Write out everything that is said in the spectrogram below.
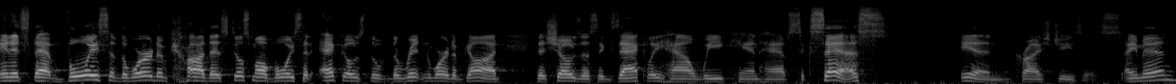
And it's that voice of the Word of God, that still small voice that echoes the, the written Word of God, that shows us exactly how we can have success in Christ Jesus. Amen?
